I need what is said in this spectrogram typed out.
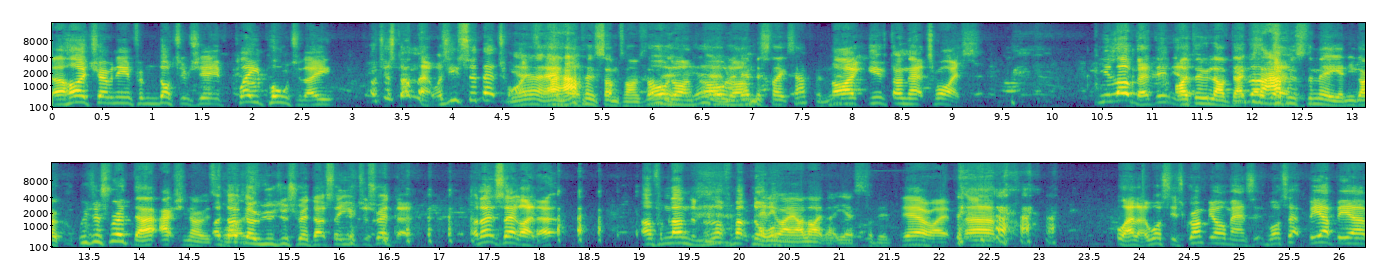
Uh, hi, Trevor Ian from Nottinghamshire. Play Paul today. I've just done that. Was you said that twice? Yeah, Hang that on. happens sometimes. Hold it? on, Yeah, hold on. mistakes happen. Mike, you've done that twice. You love that, didn't you? I do love that because that that. happens to me, and you go, "We just read that." Actually, no, it's I don't go, you just read that, say you just read that. I don't say it like that. I'm from London, I'm not from up north. Anyway, I like that. Yes, I did. Yeah, right. Um, oh, hello. What's this? Grumpy old man says, What's that? Beer, beer,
